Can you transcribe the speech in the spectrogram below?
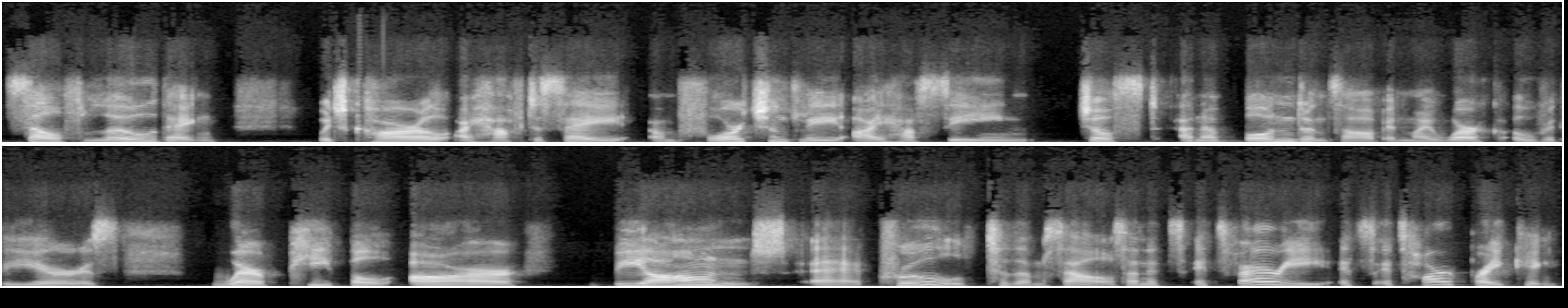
self loathing which, Carl, I have to say, unfortunately, I have seen just an abundance of in my work over the years where people are beyond uh, cruel to themselves. And it's it's very it's it's heartbreaking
